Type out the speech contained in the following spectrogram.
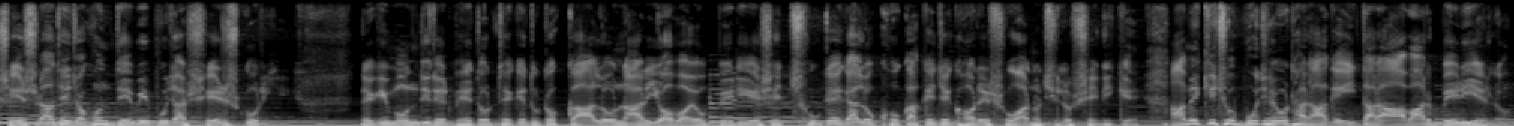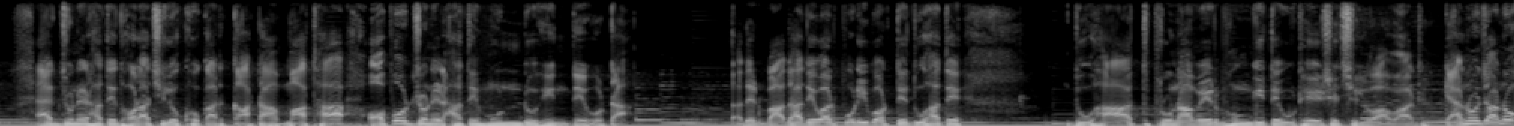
শেষ রাতে যখন দেবী পূজা শেষ করি দেখি মন্দিরের ভেতর থেকে দুটো কালো নারী অবয়ব বেরিয়ে এসে ছুটে গেল খোকাকে যে ঘরে শোয়ানো ছিল সেদিকে। আমি কিছু বুঝে ওঠার আগেই তারা আবার বেরিয়ে এলো। একজনের হাতে ধরা ছিল খোকার কাটা মাথা, অপরজনের হাতে মুন্ডুহীন দেহটা। তাদের বাধা দেওয়ার পরিবর্তে দু হাতে, দু হাত প্রণামের ভঙ্গিতে উঠে এসেছিল আবার। কেন জানো?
